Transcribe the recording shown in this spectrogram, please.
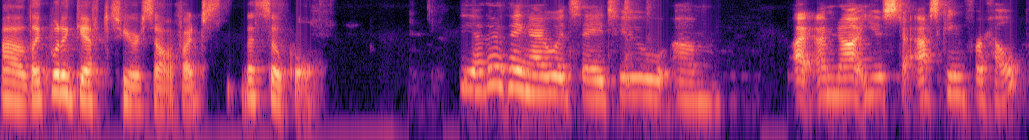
uh, like what a gift to yourself. I just that's so cool the other thing i would say too um, I, i'm not used to asking for help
